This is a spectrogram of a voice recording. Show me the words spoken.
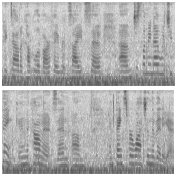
picked out a couple of our favorite sites. So um, just let me know what you think in the comments. And, um, and thanks for watching the video.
